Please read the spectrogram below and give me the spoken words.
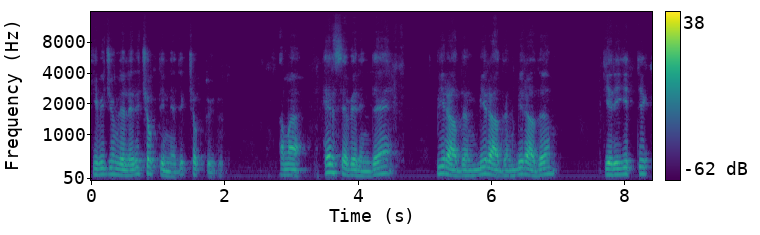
gibi cümleleri çok dinledik, çok duyduk. Ama her seferinde bir adım, bir adım, bir adım geri gittik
